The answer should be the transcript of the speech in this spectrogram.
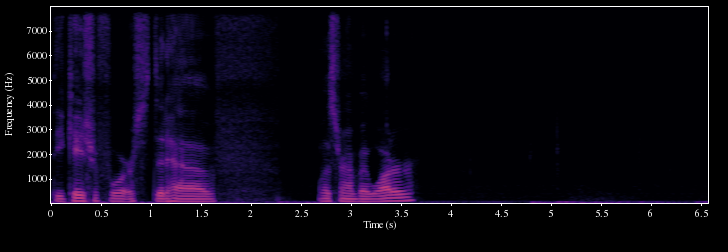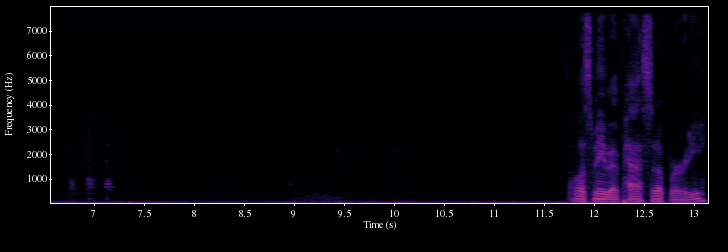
the acacia forest did have, was surrounded by water. Unless maybe I passed it up already.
